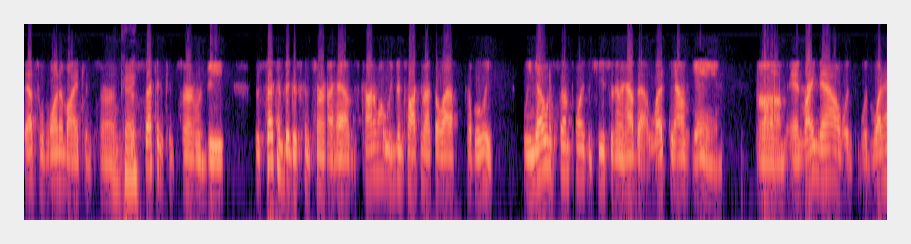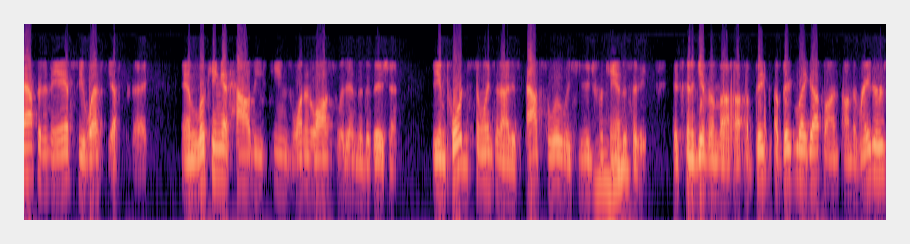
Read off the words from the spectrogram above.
that's one of my concerns. Okay. The second concern would be the second biggest concern I have is kind of what we've been talking about the last couple of weeks. We know at some point the Chiefs are going to have that letdown game. Um, and right now, with, with what happened in the AFC West yesterday, and looking at how these teams won and lost within the division, the importance to win tonight is absolutely huge for mm-hmm. Kansas City. It's going to give them a, a big a big leg up on on the Raiders.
